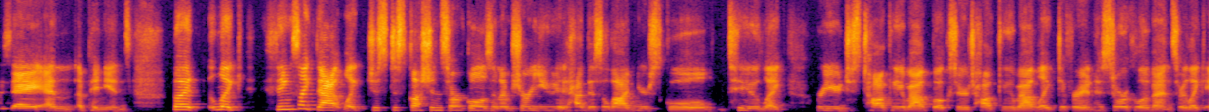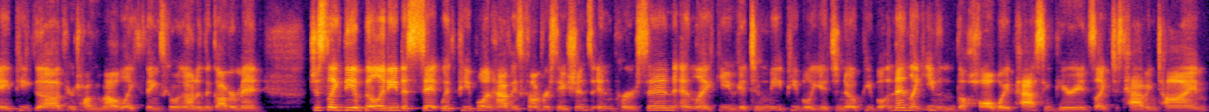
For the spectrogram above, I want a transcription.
to say and opinions. But like things like that like just discussion circles and I'm sure you had this a lot in your school too like where you're just talking about books or you're talking about like different historical events or like AP Gov you're talking about like things going on in the government just like the ability to sit with people and have these conversations in person and like you get to meet people you get to know people and then like even the hallway passing periods like just having time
